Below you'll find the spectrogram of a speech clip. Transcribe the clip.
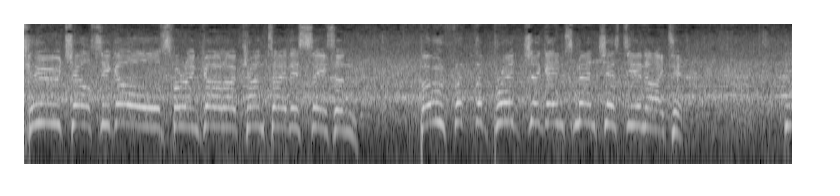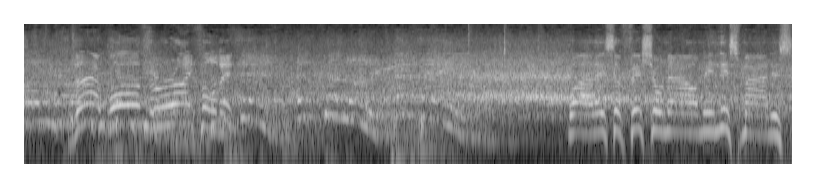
Two Chelsea goals for N'Golo Kante this season, both at the bridge against Manchester United. That was rifled it. Well, it's official now. I mean, this man is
